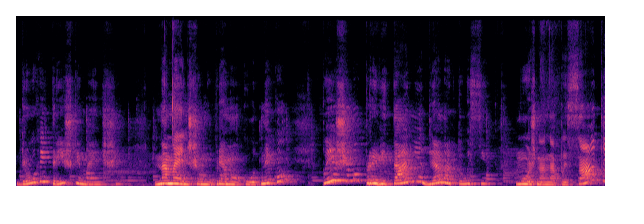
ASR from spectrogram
другий трішки менше. На меншому прямокутнику пишемо привітання для матусі. Можна написати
